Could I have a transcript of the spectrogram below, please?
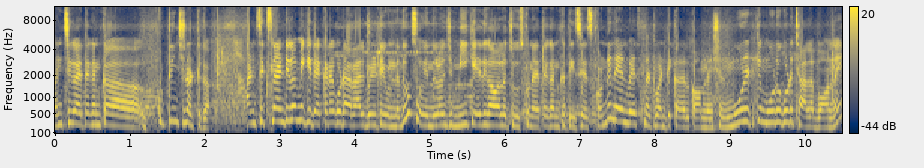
మంచిగా అయితే కనుక కుట్టించినట్టుగా. అండ్ సిక్స్ నైంటీలో మీకు ఇది ఎక్కడ కూడా అవైలబిలిటీ ఉండదు. సో ఇందులోంచి మీకు ఏది కావాలో చూసుకుని అయితే కనుక తీసేసుకోండి. నేను వేసినటువంటి కలర్ కాంబినేషన్ మూడిటికి మూడు కూడా చాలా బాగున్నాయి.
